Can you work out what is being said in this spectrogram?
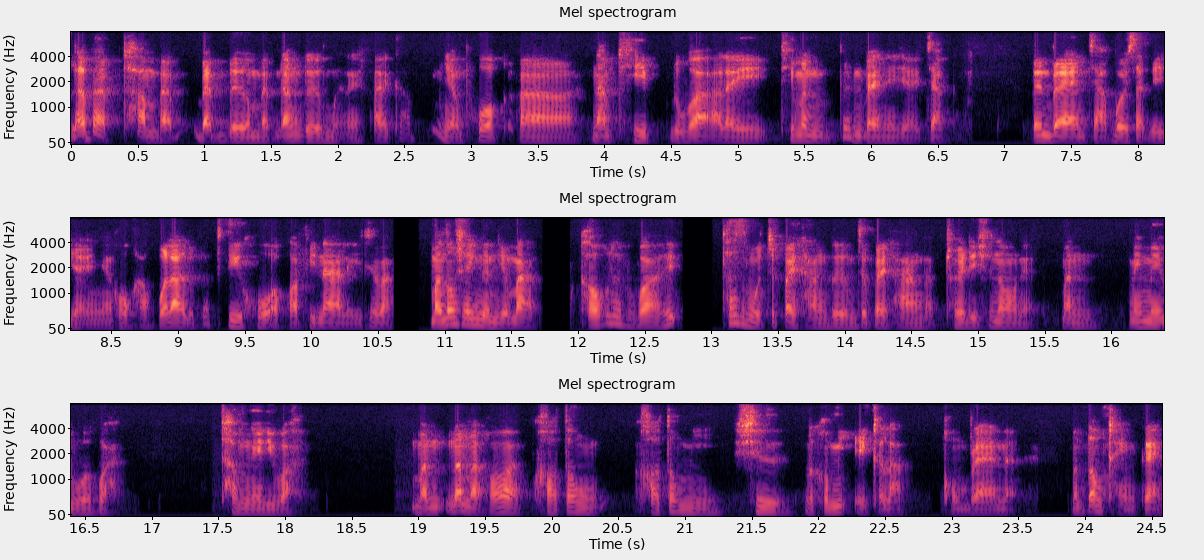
แล้วแบบทำแบบแบบเดิมแบบดั้งเดิมเหมือนคล้ายๆกับอย่างพวกน้ำทิพย์หรือว่าอะไรที่มันเป็นแบรนด์ใหญ่ๆจากเป็นแบรนด์จากบริษัทใหญ่ๆอย่าง Coca-Cola หรือแบบ PepsiCo Aquafina อะไรใช่ปะมันต้องใช้เงินเยอะมากเขาก็เลยบอกว่าเฮ้ยถ้าสมมติจะไปทางเดิมจะไปทางแบบ traditional เนี่ย มันไม่ไม่ work ว่ะทำไงดีวะมันนั่นหมายความว่าเขาต้อง เขาต้องมีชื่อแล้วก็มีเอกลักษณ์ของแบรนด์อะมันต้องแข็งแกร่ง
